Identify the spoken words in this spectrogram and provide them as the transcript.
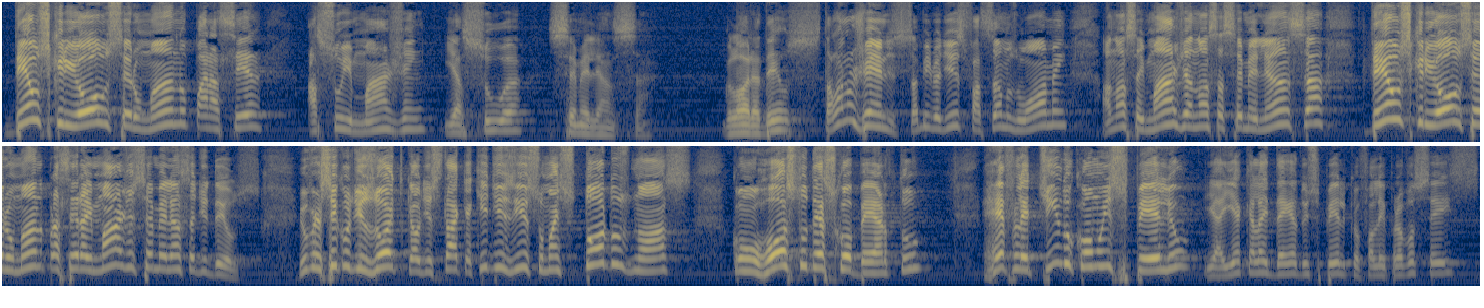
Deus criou o ser humano para ser a sua imagem e a sua semelhança. Glória a Deus. Está lá no Gênesis, a Bíblia diz: façamos o homem, a nossa imagem, a nossa semelhança. Deus criou o ser humano para ser a imagem e semelhança de Deus. E o versículo 18, que é o destaque aqui, diz isso: Mas todos nós com o rosto descoberto, refletindo como um espelho, e aí aquela ideia do espelho que eu falei para vocês,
